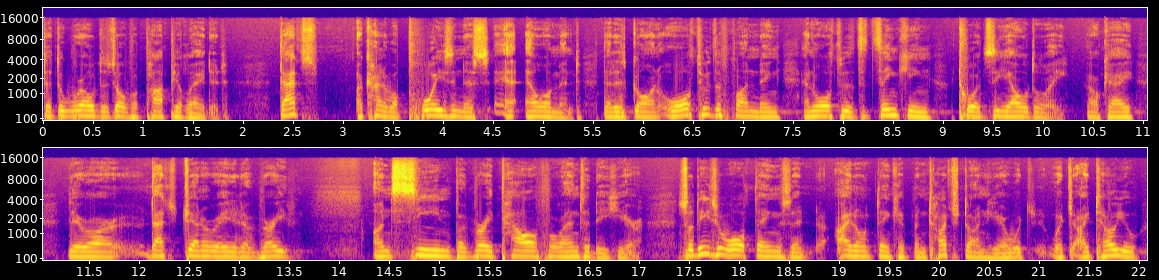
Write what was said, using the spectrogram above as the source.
that the world is overpopulated. That's a kind of a poisonous element that has gone all through the funding and all through the thinking towards the elderly. Okay, there are that's generated a very unseen but very powerful entity here. So these are all things that I don't think have been touched on here, which, which I tell you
